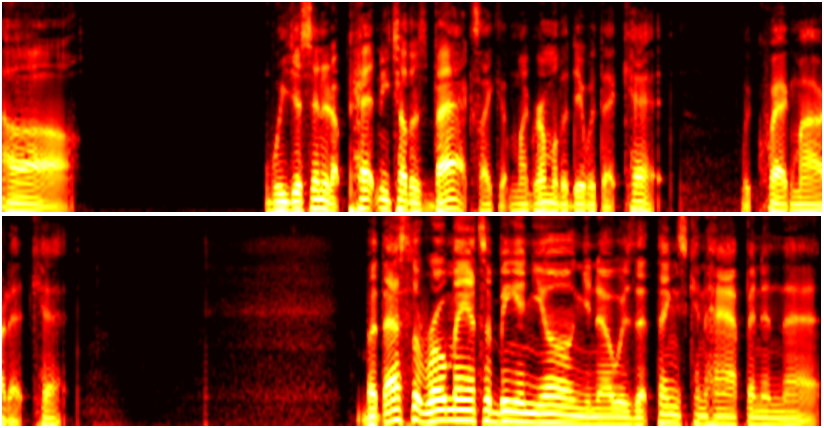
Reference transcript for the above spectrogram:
uh we just ended up petting each other's backs like my grandmother did with that cat. With Quagmire that cat. But that's the romance of being young, you know, is that things can happen and that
